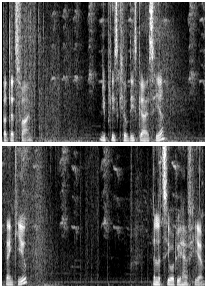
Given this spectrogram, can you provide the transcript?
But that's fine. You please kill these guys here. Thank you. Then let's see what we have here.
